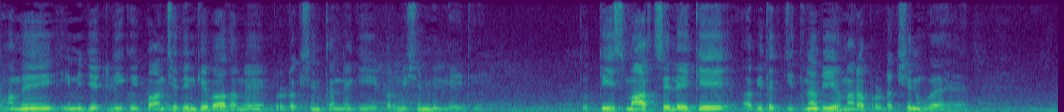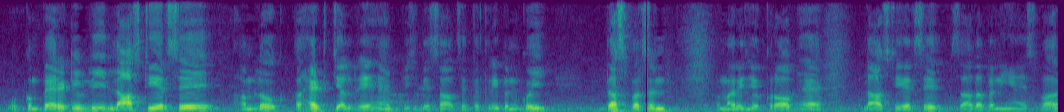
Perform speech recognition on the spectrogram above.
हमें इमिडिएटली कोई पाँच छः दिन के बाद हमें प्रोडक्शन करने की परमिशन मिल गई थी। तो 30 मार्च से लेके अभी तक जितना भी हमारा प्रोडक्शन हुआ है, वो कंपैरेटिवली लास्ट ईयर से हम लोग अहेड चल रहे हैं। पिछले साल से तकरीबन कोई 10 परसेंट हमारी जो क्रॉप है लास्ट ईयर से ज़्यादा बनी है इस बार।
